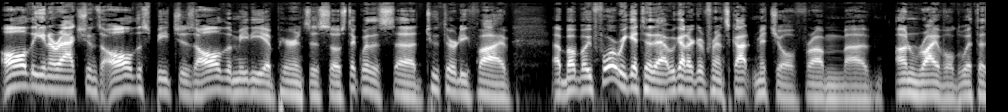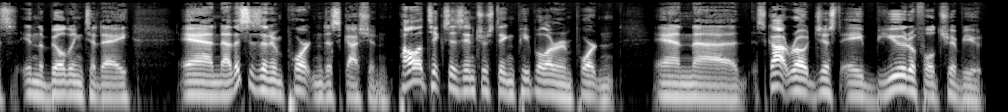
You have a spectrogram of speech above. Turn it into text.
All the interactions, all the speeches, all the media appearances. So stick with us, uh, 235. Uh, but before we get to that, we got our good friend Scott Mitchell from uh, Unrivaled with us in the building today. And uh, this is an important discussion. Politics is interesting, people are important. And uh, Scott wrote just a beautiful tribute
